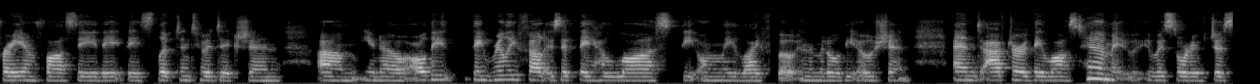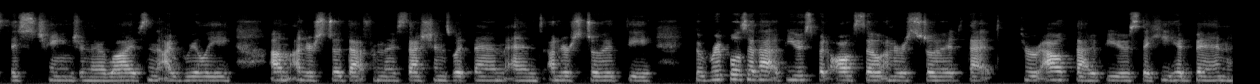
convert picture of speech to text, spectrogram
Fraya and Flossie. They they slipped into addiction. Um, you know, all they they really felt as if they had lost the only lifeboat in the middle of the ocean. And after they lost him, it, it was sort of just this change in their lives. And I really um, understood that from those sessions with them, and understood the the ripples of that abuse, but also understood that throughout that abuse that he had been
